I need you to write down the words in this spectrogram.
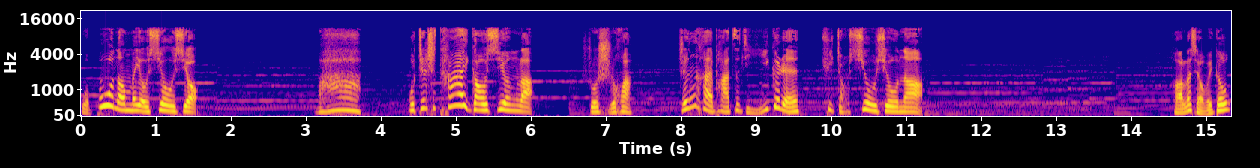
我不能没有秀秀。哇，我真是太高兴了，说实话。真害怕自己一个人去找秀秀呢。好了，小围兜，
